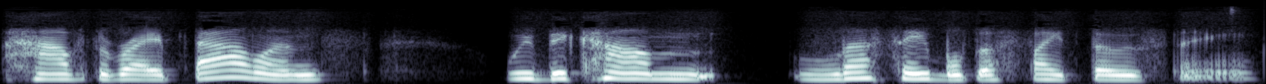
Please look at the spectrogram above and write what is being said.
have the right balance, we become less able to fight those things.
